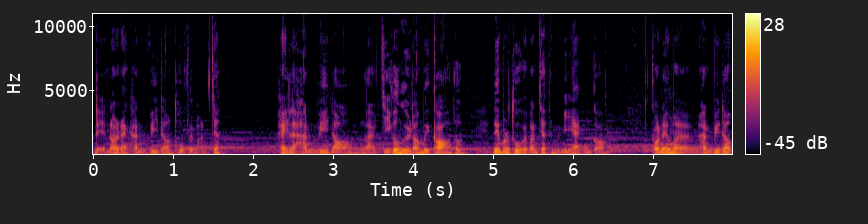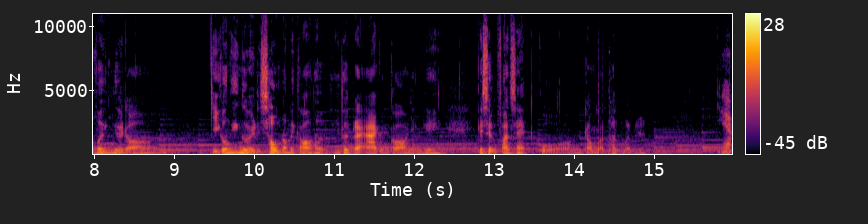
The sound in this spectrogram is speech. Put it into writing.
để nói rằng hành vi đó thuộc về bản chất hay là hành vi đó là chỉ có người đó mới có thôi nếu mà nó thuộc về bản chất thì mình nghĩ ai cũng có. Còn nếu mà hành vi đó với người đó chỉ có cái người xấu đó mới có thôi thì thực ra ai cũng có những cái cái sự phán xét của trong bản thân mình hết. Dạ.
